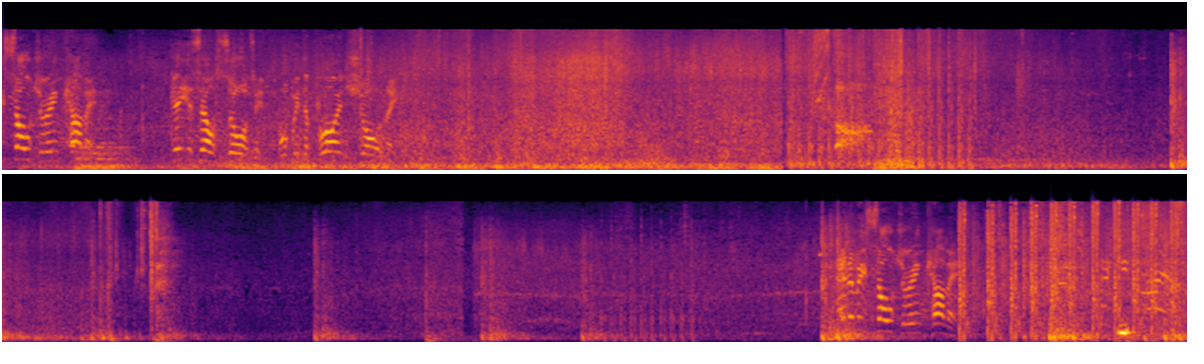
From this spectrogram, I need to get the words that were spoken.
Soldier incoming. Get yourself sorted. We'll be deploying shortly. Enemy soldier incoming. Neutralized.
